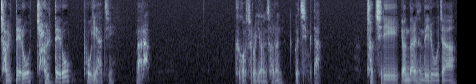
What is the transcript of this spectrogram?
절대로, 절대로 포기하지 마라. 그것으로 연설은 끝입니다. 처칠이 연단에서 내려오자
